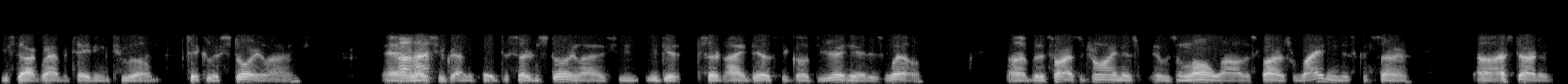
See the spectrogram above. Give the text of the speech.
you start gravitating to um, particular storylines. And Uh-huh. once you gravitate to certain storylines, you, you get certain ideas that go through your head as well. Uh, but as far as drawing, is it was a long while. As far as writing is concerned, uh, I started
